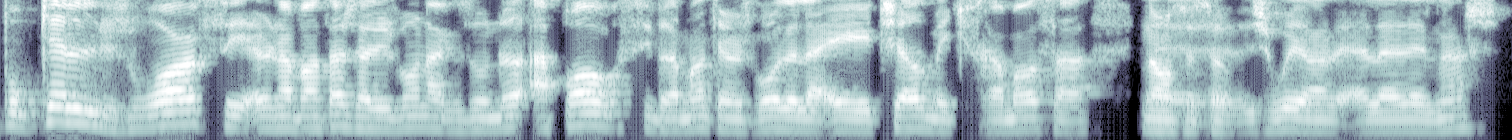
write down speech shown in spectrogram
pour quel joueur c'est un avantage d'aller jouer en Arizona, à part si vraiment tu es un joueur de la AHL, mais qui se ramasse à Non, c'est ça. euh, jouer en- à la LNH?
